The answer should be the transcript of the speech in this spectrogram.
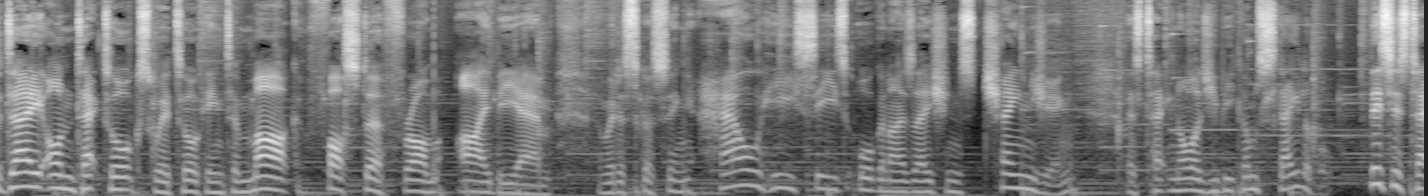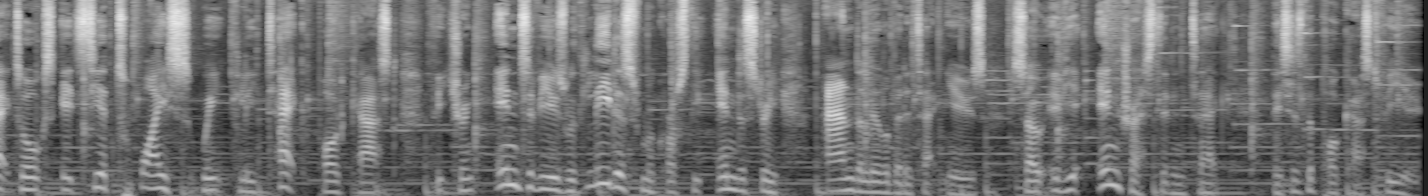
Today on Tech Talks, we're talking to Mark Foster from IBM, and we're discussing how he sees organizations changing as technology becomes scalable. This is Tech Talks. It's your twice weekly tech podcast featuring interviews with leaders from across the industry and a little bit of tech news. So if you're interested in tech, this is the podcast for you.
